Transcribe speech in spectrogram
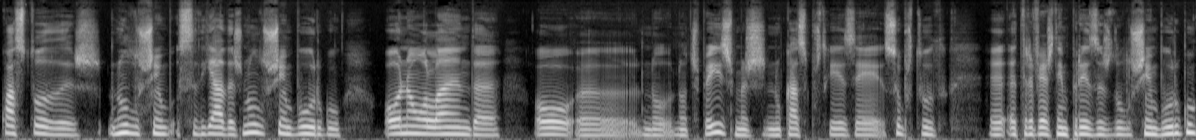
quase todas no sediadas no Luxemburgo ou na Holanda ou uh, no, noutros países, mas no caso português é sobretudo uh, através de empresas do Luxemburgo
